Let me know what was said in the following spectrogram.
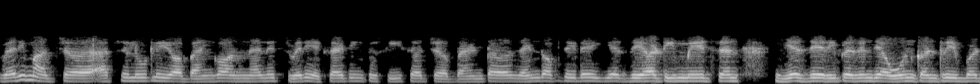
Very much, uh, absolutely, you're bang on, and it's very exciting to see such uh, banters. End of the day, yes, they are teammates, and yes, they represent their own country, but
